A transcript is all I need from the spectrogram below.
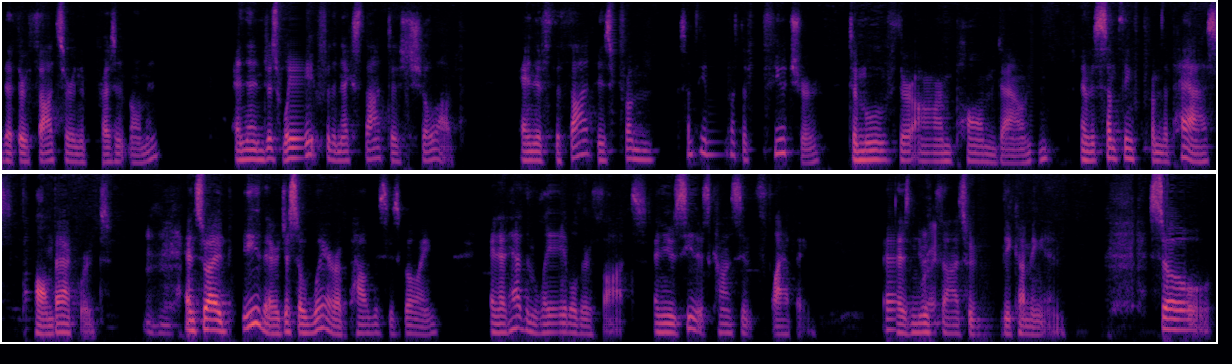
that their thoughts are in the present moment, and then just wait for the next thought to show up. And if the thought is from something about the future, to move their arm palm down. And if it's something from the past, palm backwards. Mm-hmm. And so I'd be there just aware of how this is going. And I'd have them label their thoughts. And you'd see this constant flapping as new right. thoughts would be coming in. So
